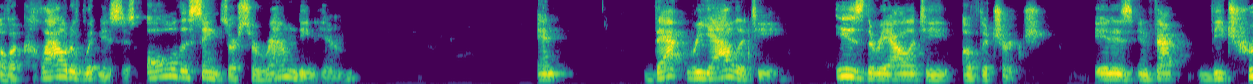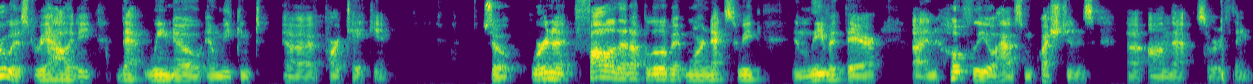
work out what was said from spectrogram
of a cloud of witnesses. All the saints are surrounding him. And that reality is the reality of the church it is in fact the truest reality that we know and we can uh, partake in so we're going to follow that up a little bit more next week and leave it there uh, and hopefully you'll have some questions uh, on that sort of thing.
